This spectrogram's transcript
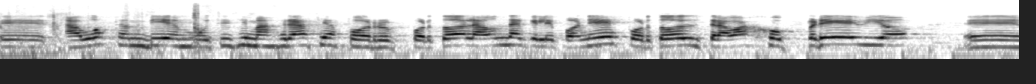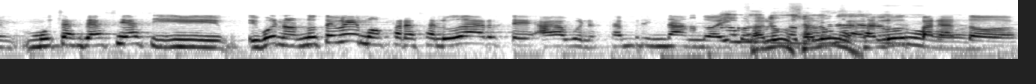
eh, a vos también, muchísimas gracias por, por toda la onda que le ponés, por todo el trabajo previo. Eh, muchas gracias y, y bueno, no te vemos para saludarte. Ah, bueno, están brindando ahí con Salud, nosotros. salud. Salud para todos.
